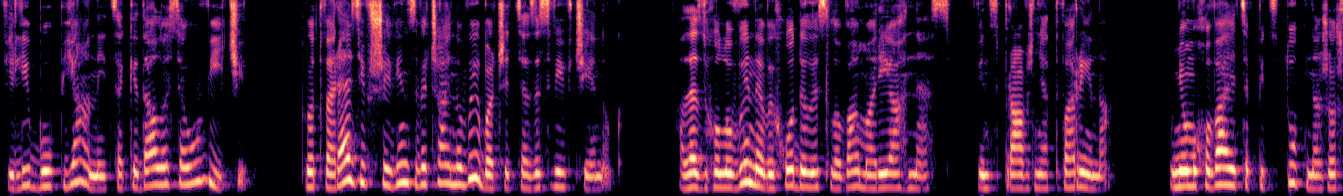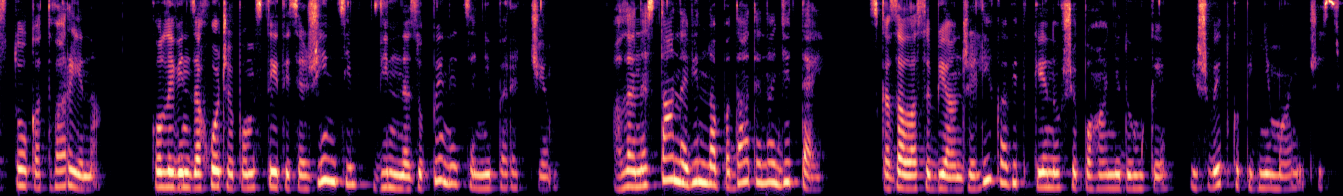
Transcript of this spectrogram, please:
Філіп був п'яний, це кидалося у вічі. Протверезівши, він, звичайно, вибачиться за свій вчинок. Але з голови не виходили слова Марії Агнес він справжня тварина. У ньому ховається підступна, жорстока тварина. Коли він захоче помститися жінці, він не зупиниться ні перед чим. Але не стане він нападати на дітей, сказала собі Анжеліка, відкинувши погані думки і швидко піднімаючись.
